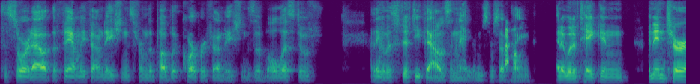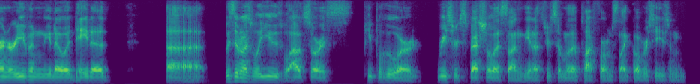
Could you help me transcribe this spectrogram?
to sort out the family foundations from the public corporate foundations of a list of I think it was fifty thousand names or something, wow. and it would have taken an intern or even you know a data uh we sometimes will use will outsource people who are research specialists on you know through some of the platforms like overseas and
